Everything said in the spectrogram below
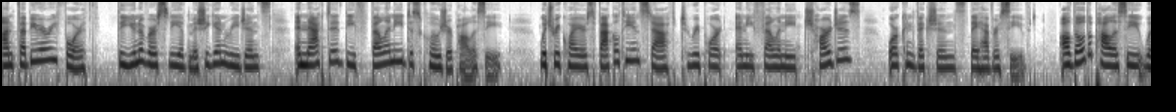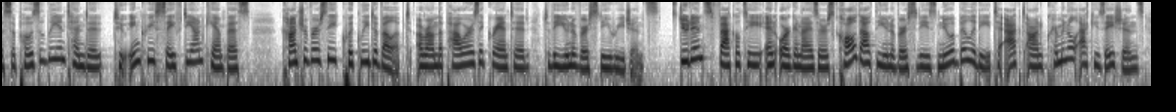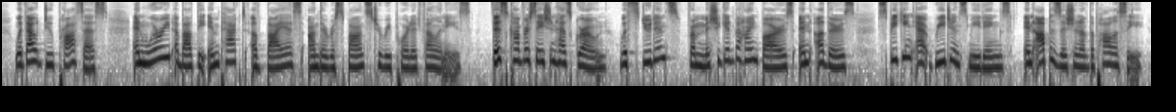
On February 4th, the University of Michigan Regents enacted the Felony Disclosure Policy, which requires faculty and staff to report any felony charges or convictions they have received. Although the policy was supposedly intended to increase safety on campus, controversy quickly developed around the powers it granted to the university regents. Students, faculty, and organizers called out the university's new ability to act on criminal accusations without due process and worried about the impact of bias on their response to reported felonies. This conversation has grown, with students from Michigan Behind Bars and others speaking at Regents meetings in opposition of the policy.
